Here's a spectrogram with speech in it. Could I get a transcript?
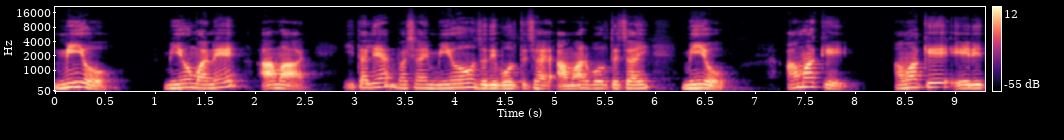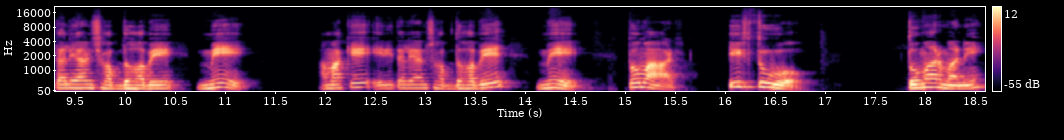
মিও। মিও মানে আমার। ইতালিয়ান ভাষায় মিও যদি বলতে চাই আমার বলতে চাই মিও। আমাকে আমাকে এর ইতালিয়ান শব্দ হবে মে। আমাকে এর ইতালিয়ান শব্দ হবে মে। তোমার, ইর্তুও। তোমার মানে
